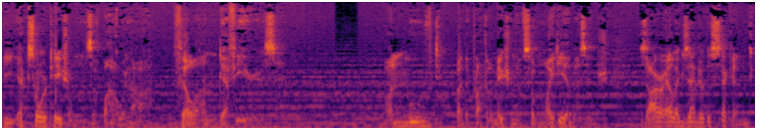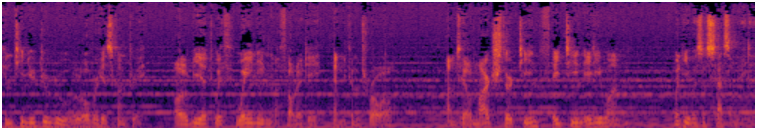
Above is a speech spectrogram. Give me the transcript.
The exhortations of Baha'u'llah fell on deaf ears. Unmoved by the proclamation of so mighty a message, Tsar Alexander II continued to rule over his country, albeit with waning authority and control, until March 13, 1881, when he was assassinated.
